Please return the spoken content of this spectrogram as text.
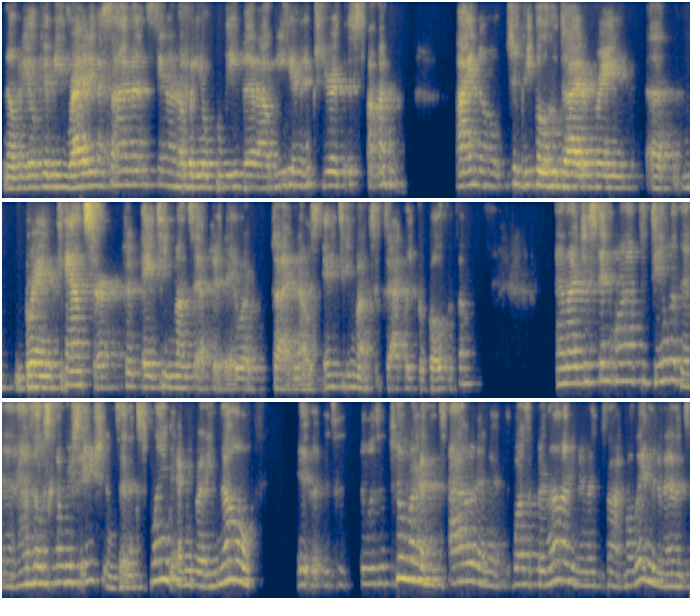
Nobody will give me writing assignments. You know, nobody will believe that I'll be here next year at this time. I know two people who died of brain uh, brain cancer 18 months after they were diagnosed, 18 months exactly for both of them. And I just didn't want to have to deal with it and have those conversations and explain to everybody, no, it, it was a tumor and it's out and it wasn't benign and it's not malignant and it's,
